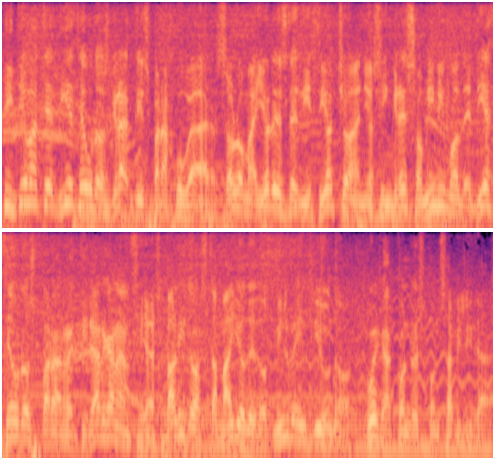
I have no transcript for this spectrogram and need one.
y llévate 10 euros gratis para jugar. Solo mayores de 18 años, ingreso mínimo de 10 euros para retirar ganancias. Válido hasta mayo de 2021. Juega con responsabilidad.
